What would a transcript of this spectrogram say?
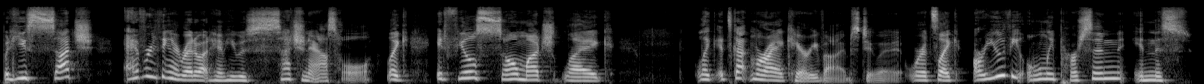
but he's such everything I read about him, he was such an asshole. Like it feels so much like like it's got Mariah Carey vibes to it, where it's like, are you the only person in this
